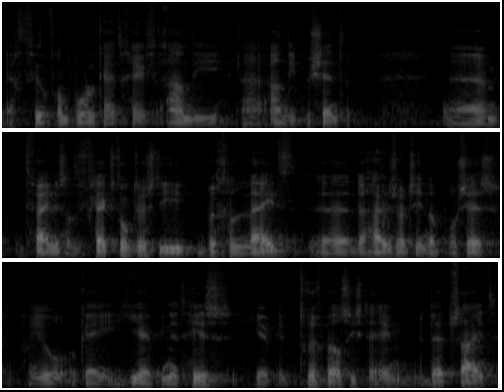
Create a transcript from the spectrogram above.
echt veel verantwoordelijkheid geeft aan die, aan die patiënten. Het fijne is dat de flexdokters die begeleidt de huisarts in dat proces. Van joh, oké, hier heb je het HIS, hier heb je het terugbelsysteem, de website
